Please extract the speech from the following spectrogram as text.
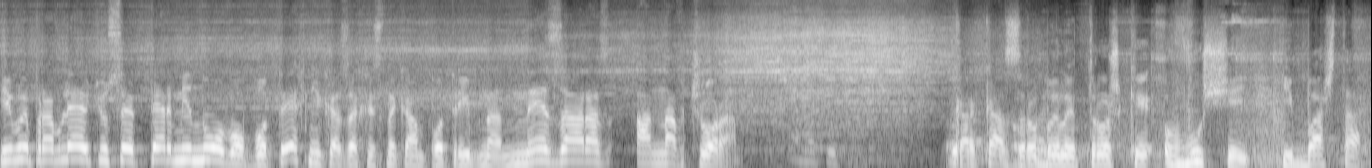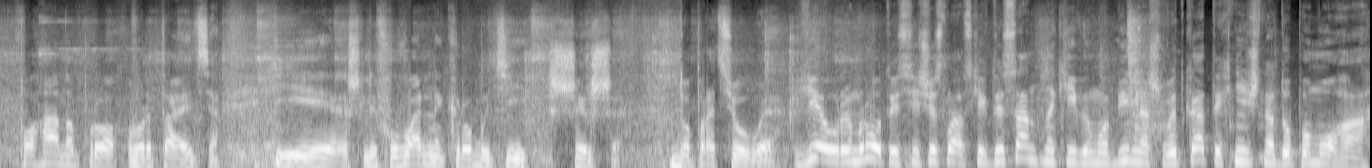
І виправляють усе терміново, бо техніка захисникам потрібна не зараз, а на вчора. Каркас зробили трошки вущий, і башта погано провертається. І шліфувальник робить її ширше, допрацьовує. Є у ремроти січеславських десантників і мобільна швидка технічна допомога.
